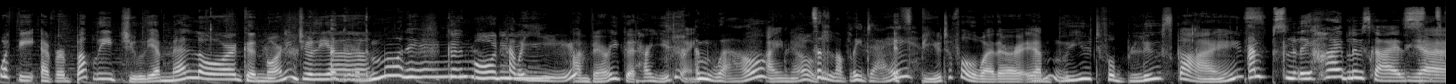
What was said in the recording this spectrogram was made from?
with the ever bubbly Julia Mellor. Good morning, Julia. Good morning. Good morning. How are you? I'm very good. How are you doing? I'm well. I know. It's a lovely day. It's beautiful weather. uh, Beautiful blue skies. Absolutely high blue skies. Yes. It's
